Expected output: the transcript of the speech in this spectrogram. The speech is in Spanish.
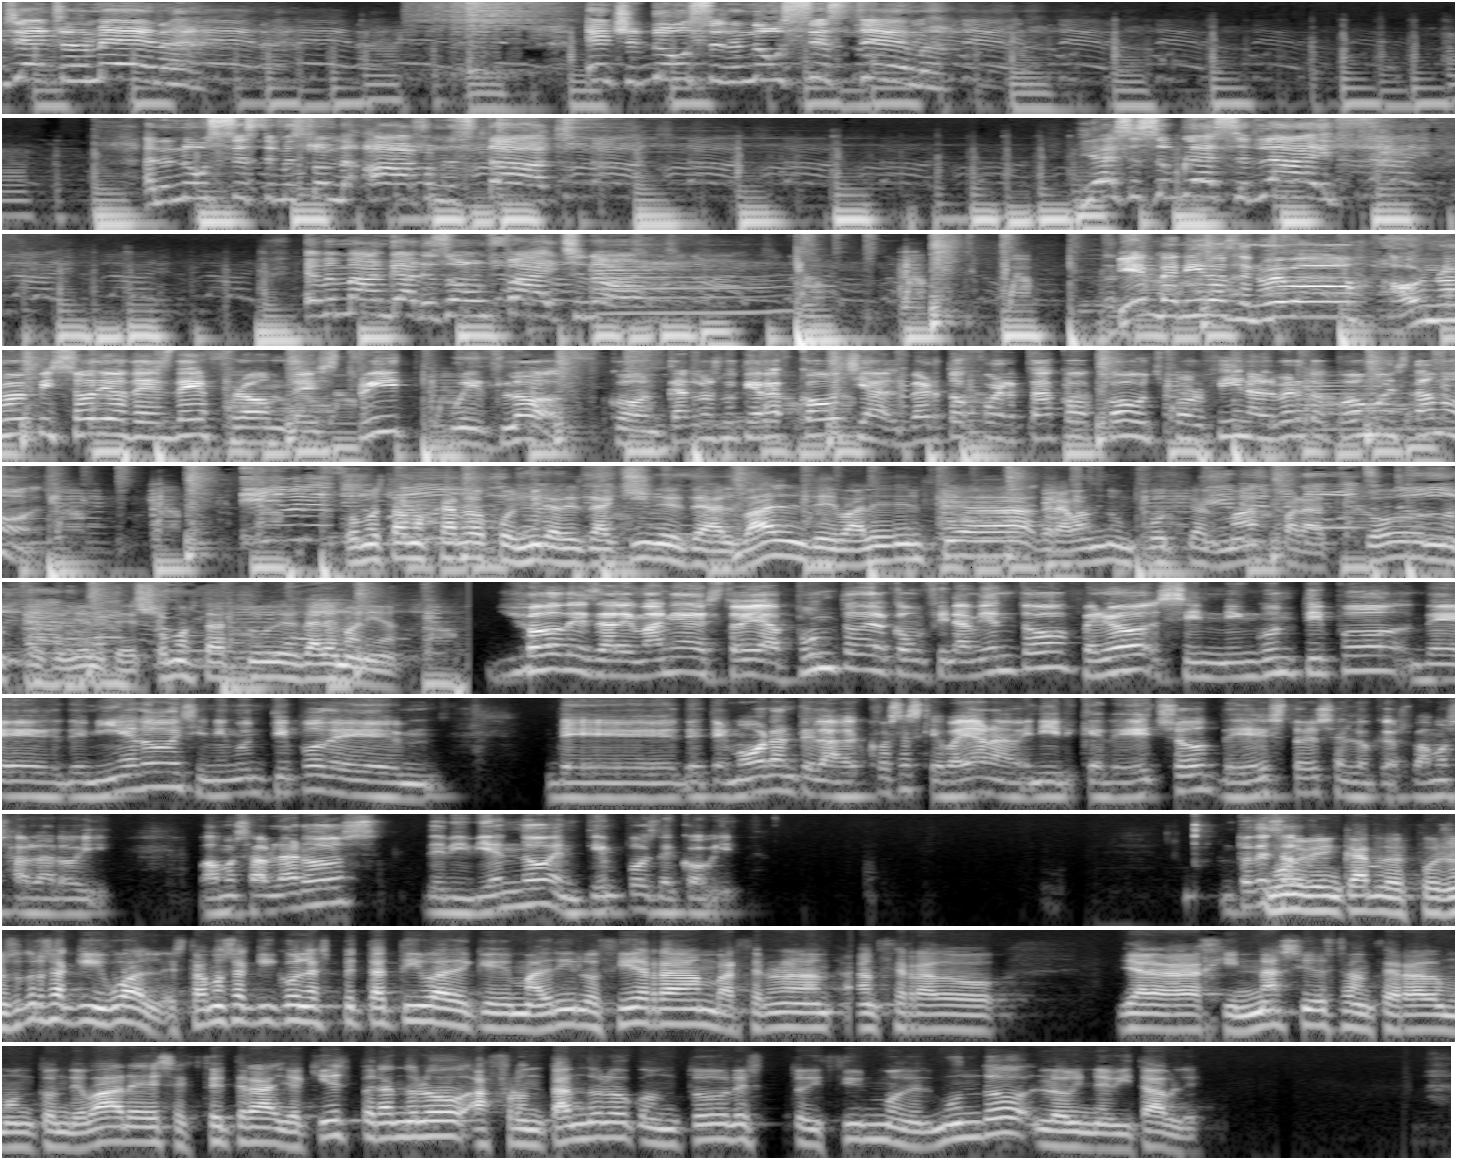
and gentlemen, introducing a new system. And the new system is from the art from the start. Yes, it's a blessed life. Every man got his own fight, you know. Bienvenidos de nuevo a un nuevo episodio desde From the Street with Love con Carlos Gutiérrez Coach y Alberto Fuertaco Coach. Por fin, Alberto, ¿cómo estamos? ¿Cómo estamos, Carlos? Pues mira, desde aquí, desde Albal de Valencia, grabando un podcast más para todos nuestros oyentes. ¿Cómo estás tú desde Alemania? Yo desde Alemania estoy a punto del confinamiento, pero sin ningún tipo de, miedo y sin ningún tipo de, temor ante las cosas que vayan a venir, que de hecho de esto es en lo que os vamos a hablar hoy. Vamos a hablaros de viviendo en tiempos de COVID. Muy bien, Carlos. Pues nosotros aquí igual. Estamos aquí con la expectativa de que Madrid lo cierran, Barcelona han, cerrado ya gimnasios, han cerrado un montón de bares, etcétera. Y aquí esperándolo, afrontándolo con todo el estoicismo del mundo, lo inevitable.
